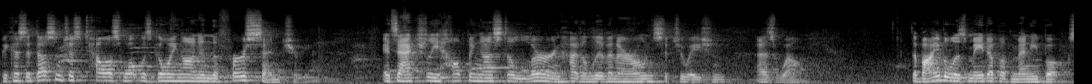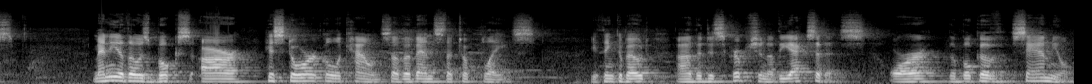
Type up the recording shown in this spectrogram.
Because it doesn't just tell us what was going on in the first century, it's actually helping us to learn how to live in our own situation as well. The Bible is made up of many books. Many of those books are historical accounts of events that took place. You think about uh, the description of the Exodus or the book of Samuel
